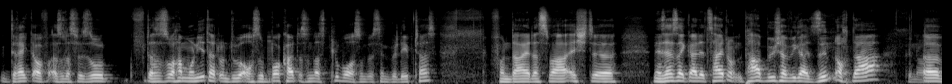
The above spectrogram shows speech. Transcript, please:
direkt auf, also dass wir so, dass es so harmoniert hat und du auch so Bock hattest und das Clubhaus so ein bisschen belebt hast. Von daher, das war echt äh, eine sehr, sehr geile Zeit und ein paar Bücher, wie gesagt, sind noch da, genau. äh,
